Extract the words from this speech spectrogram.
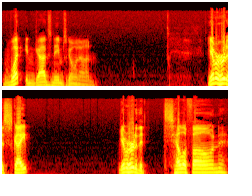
What in God's name's going on? You ever heard of Skype? You ever heard of the telephone?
